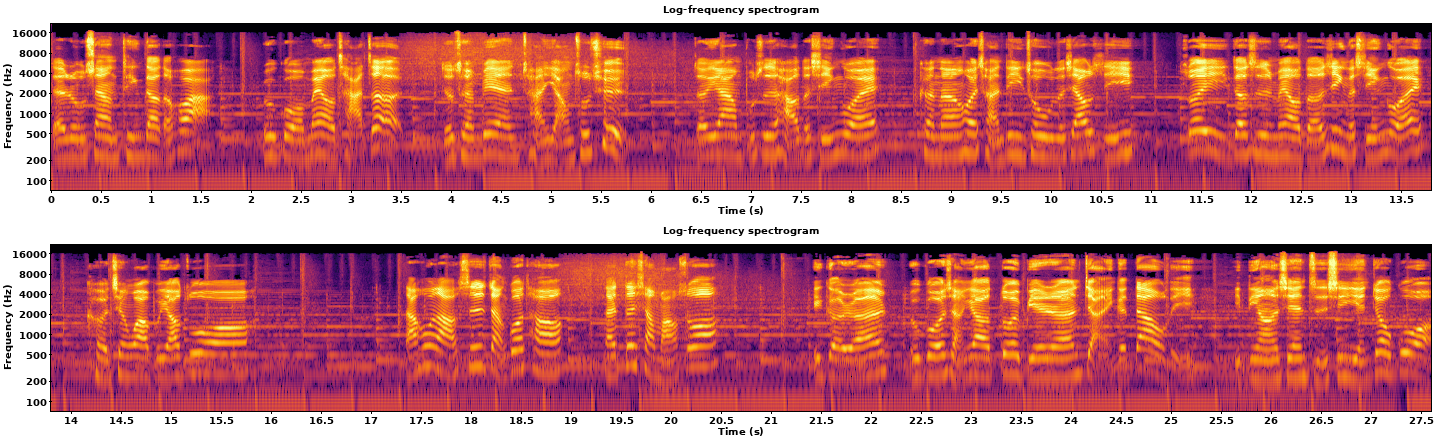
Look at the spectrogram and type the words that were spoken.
在路上听到的话，如果没有查证，就随便传扬出去，这样不是好的行为，可能会传递错误的消息，所以这是没有德性的行为，可千万不要做哦。打呼老师转过头来对小毛说。一个人如果想要对别人讲一个道理，一定要先仔细研究过，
